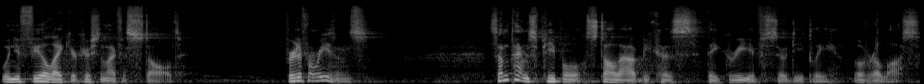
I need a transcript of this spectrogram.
when you feel like your Christian life is stalled for different reasons. Sometimes people stall out because they grieve so deeply over a loss.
